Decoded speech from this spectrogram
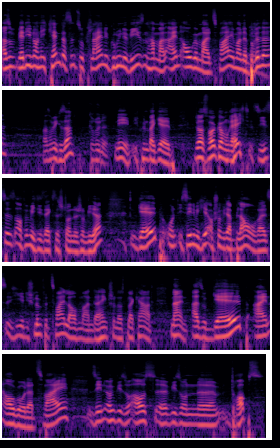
Also wer die noch nicht kennt, das sind so kleine grüne Wesen, haben mal ein Auge, mal zwei, mal eine Brille. Was habe ich gesagt? Grüne. Nee, ich bin bei Gelb. Du hast vollkommen recht. Siehst du, ist auch für mich die sechste Stunde schon wieder. Gelb und ich sehe nämlich hier auch schon wieder blau, weil hier die Schlümpfe 2 laufen an. Da hängt schon das Plakat. Nein, also gelb, ein Auge oder zwei, sehen irgendwie so aus äh, wie so ein äh, Drops.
